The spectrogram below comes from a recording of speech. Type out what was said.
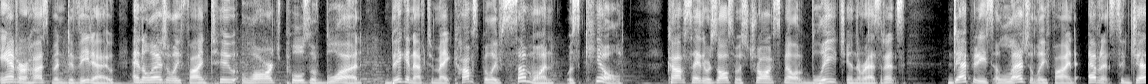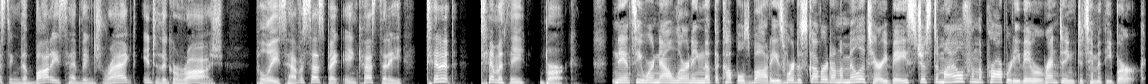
and her husband, DeVito, and allegedly find two large pools of blood big enough to make cops believe someone was killed. Cops say there was also a strong smell of bleach in the residence. Deputies allegedly find evidence suggesting the bodies had been dragged into the garage. Police have a suspect in custody, tenant Timothy Burke. Nancy, we're now learning that the couple's bodies were discovered on a military base just a mile from the property they were renting to Timothy Burke.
